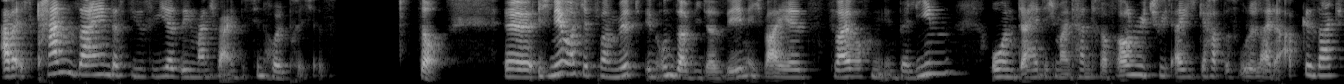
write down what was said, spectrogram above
Aber es kann sein, dass dieses Wiedersehen manchmal ein bisschen holprig ist. So, äh, ich nehme euch jetzt mal mit in unser Wiedersehen. Ich war jetzt zwei Wochen in Berlin und da hätte ich mein Tantra Frauen Retreat eigentlich gehabt. Das wurde leider abgesagt.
